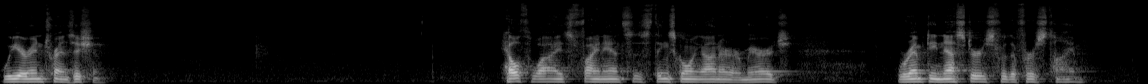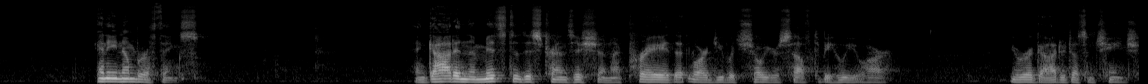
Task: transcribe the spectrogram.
we are in transition. Health wise, finances, things going on in our marriage. We're empty nesters for the first time. Any number of things. And God, in the midst of this transition, I pray that, Lord, you would show yourself to be who you are. You're a God who doesn't change.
